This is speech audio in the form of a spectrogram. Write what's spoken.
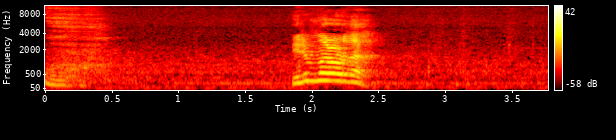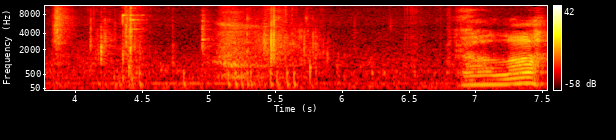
Oh. Birim var orada. Ya Allah.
